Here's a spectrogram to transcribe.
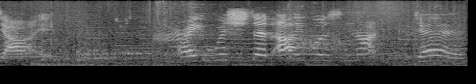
die. I wish that I was not dead.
